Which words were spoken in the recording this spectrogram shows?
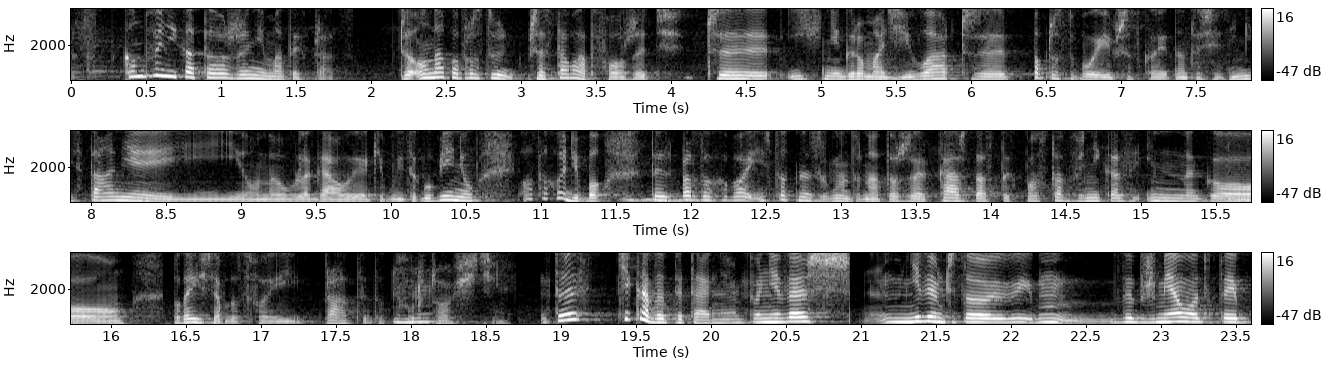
Skąd wynika to, że nie ma tych prac? Czy ona po prostu przestała tworzyć, czy ich nie gromadziła, czy po prostu było jej wszystko jedno, co się z nimi stanie i one ulegały jakiemuś zagubieniu? O co chodzi? Bo to jest bardzo chyba istotne ze względu na to, że każda z tych postaw wynika z innego podejścia do swojej pracy, do twórczości. To jest ciekawe pytanie, ponieważ nie wiem, czy to mm, wybrzmiało tutaj.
